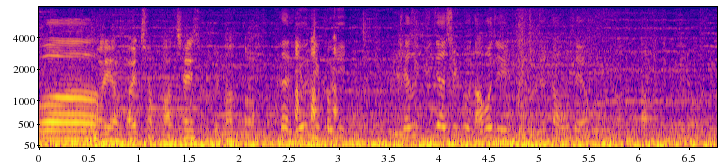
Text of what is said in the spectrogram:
우와. 와. 와야 마차 마차에서 물 난다. 일단 리온님 거기 계속 유지하시고 나머지 분들 일단 오세요. 어, 나머지 분들 내려오세요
